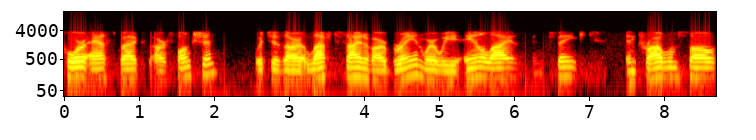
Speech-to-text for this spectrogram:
core aspects our function, which is our left side of our brain where we analyze and think and problem solve.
